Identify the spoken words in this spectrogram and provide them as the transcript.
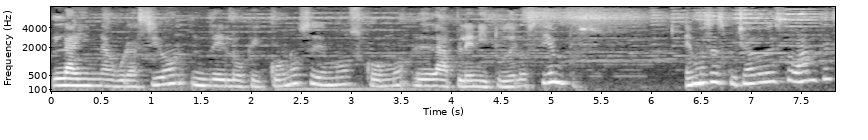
la inauguración de lo que conocemos como la plenitud de los tiempos. ¿Hemos escuchado esto antes?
